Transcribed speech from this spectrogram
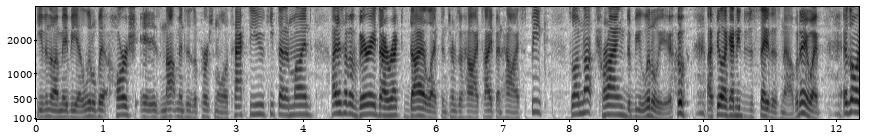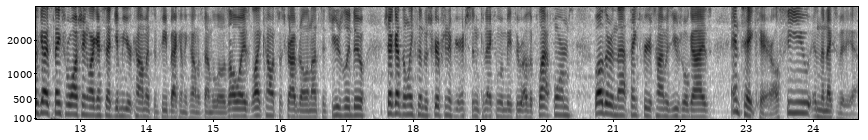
Even though I may be a little bit harsh, it is not meant as a personal attack to you. Keep that in mind. I just have a very direct dialect in terms of how I type and how I speak. So I'm not trying to belittle you. I feel like I need to just say this now. But anyway, as always, guys, thanks for watching. Like I said, give me your comments and feedback in the comments down below. As always, like, comment, subscribe to all the nonsense you usually do. Check out the links in the description if you're interested in connecting with me through other platforms. But other than that, thanks for your time as usual, guys, and take care. I'll see you in the next video.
